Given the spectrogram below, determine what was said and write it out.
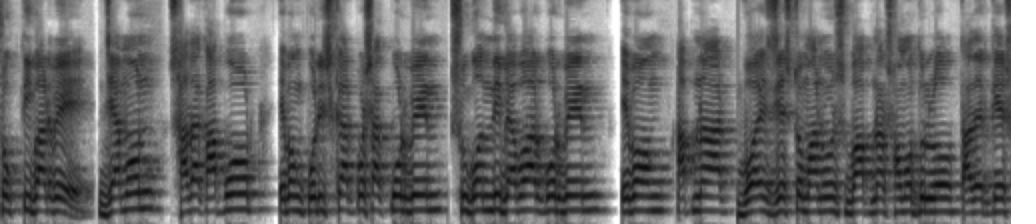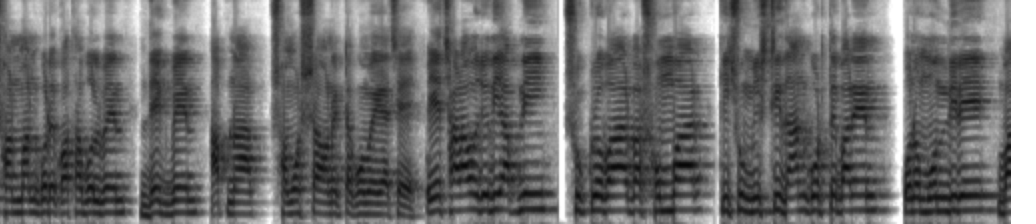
শক্তি বাড়বে। যেমন সাদা কাপড় এবং পরিষ্কার পোশাক পরবেন, সুগন্ধি ব্যবহার করবেন এবং আপনার বয়স জ্যেষ্ঠ মানুষ বা আপনার সমতুল্য তাদেরকে সম্মান করে কথা বলবেন, দেখবেন আপনার সমস্যা অনেকটা কমে গেছে। এছাড়াও যদি আপনি শুক্রবার বা সোমবার কিছু মিষ্টি দান করতে পারেন কোনো মন্দিরে বা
